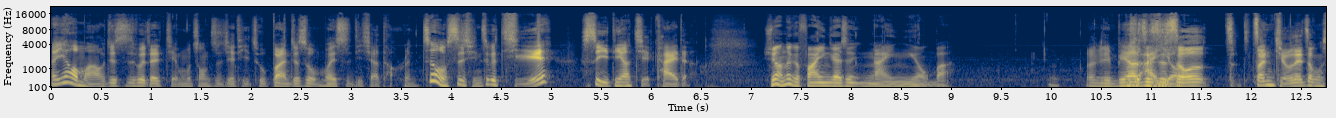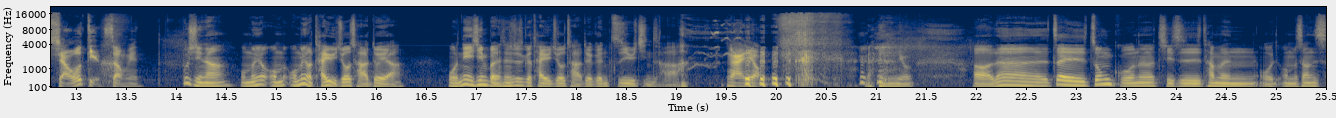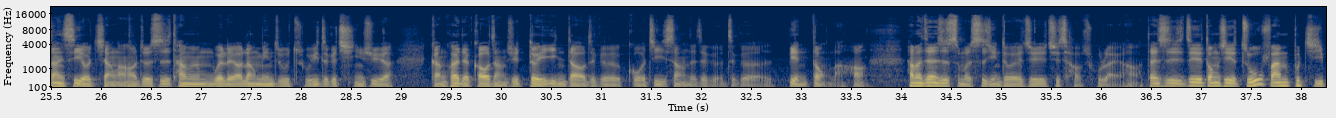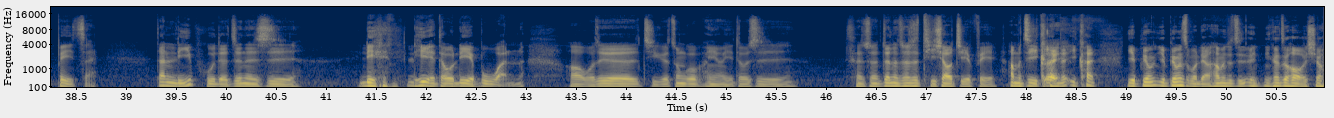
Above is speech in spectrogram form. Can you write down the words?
那要么我就是会在节目中直接提出，不然就是我们会私底下讨论这种事情。这个结是一定要解开的。学长那个发音应该是爱唷吧？呃，你不要就是说针灸在这种小点上面，不行啊！我们有我们我们有台语纠察队啊！我内心本身就是个台语纠察队跟支语警察。哎呦，哎呦。好，那在中国呢？其实他们，我我们上次上次有讲了哈，就是他们为了要让民族主义这个情绪啊，赶快的高涨，去对应到这个国际上的这个这个变动了哈。他们真的是什么事情都会去去炒出来哈。但是这些东西竹繁不及被宰，但离谱的真的是列 列都列不完了。哦，我这个几个中国朋友也都是。算算真的算是啼笑皆非，他们自己看着一看也不用也不用怎么聊，他们就直接、欸、你看这好好笑，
